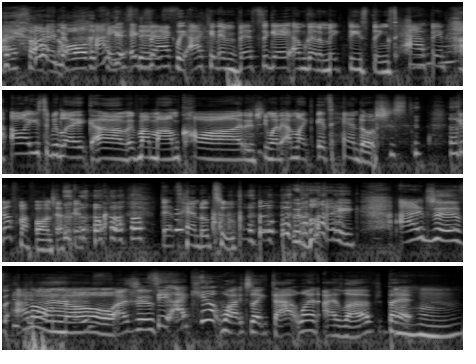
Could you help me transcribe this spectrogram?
I saw it in all the I cases. can- exactly. I can investigate. I'm gonna make these things happen. Mm-hmm. Oh, I used to be like, um, if my mom called and she went, I'm like, it's handled. She's get off my phone, Jessica. That's handled too. like, I just, I don't Yes. know. I just, See, I can't watch like that one. I loved, but Mm-hmm.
